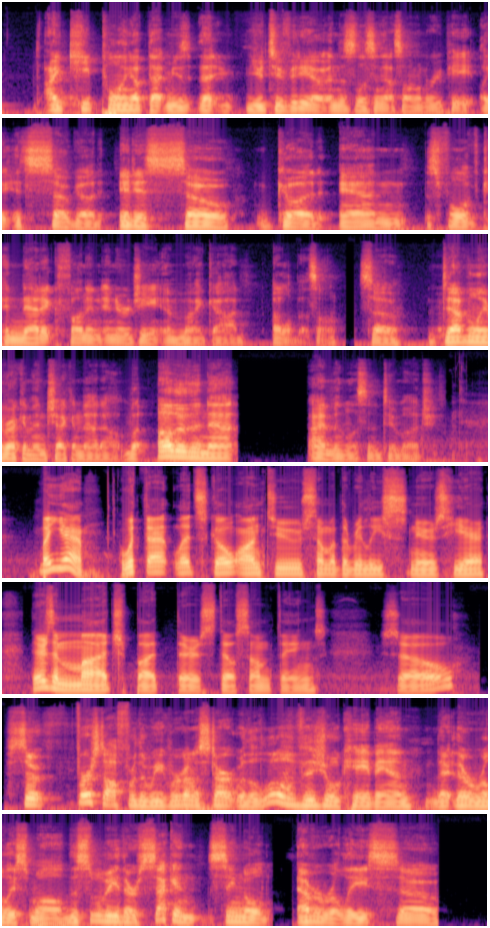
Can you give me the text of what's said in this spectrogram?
I keep pulling up that music that YouTube video and just listening to that song on repeat. Like it's so good. It is so good and it's full of kinetic fun and energy. And my God, I love that song. So definitely recommend checking that out. But other than that, I haven't been listening too much. But yeah, with that, let's go on to some of the release news here. There isn't much, but there's still some things. So, So first off for the week, we're going to start with a little visual K band. They're, they're really small. This will be their second single ever released, so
